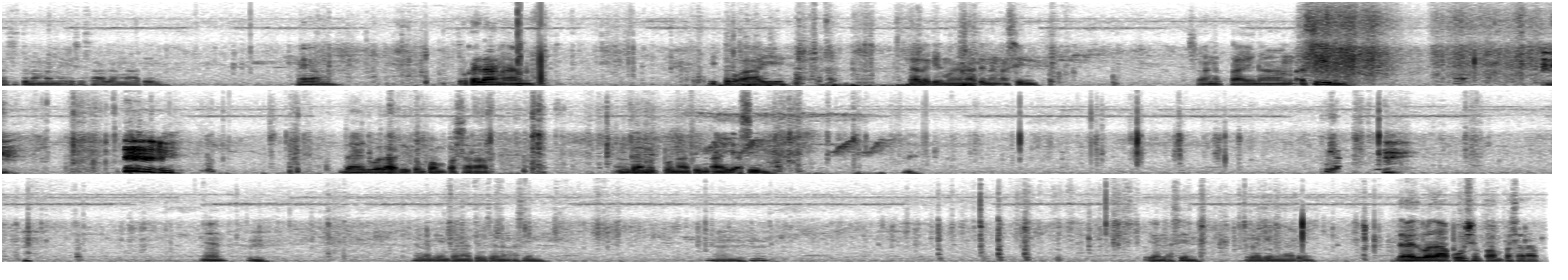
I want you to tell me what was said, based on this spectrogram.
Tapos ito naman yung isasalang natin. Ngayon, so kailangan ito ay lalagyan muna natin ng asin. So hanap tayo ng asin. Dahil wala dito pampasarap, ang gamit po natin ay asin. Yeah. Yan. Mm. Lalagyan po natin ng asin. Mhm. Yan asin, lalagyan natin. Dahil wala po siyang pampasarap,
